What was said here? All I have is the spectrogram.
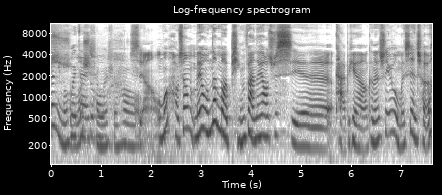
那你们会在什么时候写啊？我们好像没有那么频繁的要去写卡片啊，可能是因为我们县城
